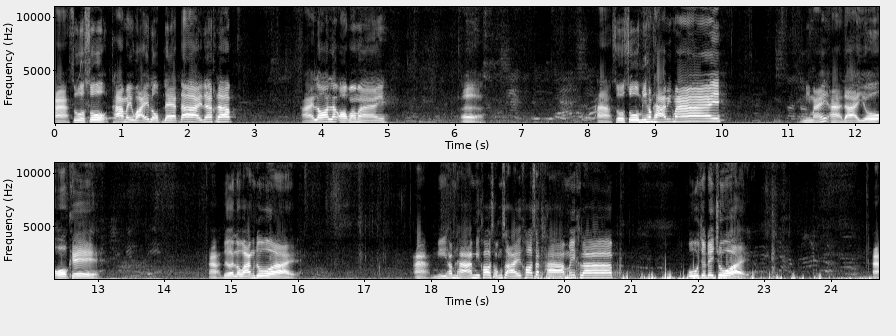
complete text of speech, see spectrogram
อ่าสู้สู้ๆถ้าไม่ไหวหลบแดดได้นะครับหายร้อนแล้วออกมาใหม่ เออ อ่าสู้สู้ๆมีคำถามอีกไหมมีไหมอ่าได้โยโอเค อ่าเดินระวังด้วย อ่ามีคำถามมีข้อสงสัยข้อสักถามไหมครับปูจะได้ช่วย อ่า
